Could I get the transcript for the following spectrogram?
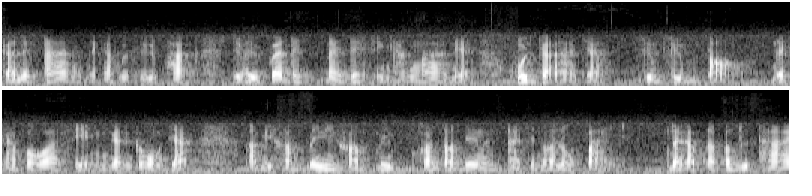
การเลือกตั้งนะครับก็คือพรรคเดโมแครตได้ได้ได้เสียงข้างมากเนี่ยหุ้นก็อาจจะซึมซึมๆต่อนะครับเพราะว่าเสียงนั้นก็คงจะอ่ามีความไม่มีความไม่ความต่อเนื่องนั้นอาจจะน้อยลงไปนะครับแล้วก็สุดท้าย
